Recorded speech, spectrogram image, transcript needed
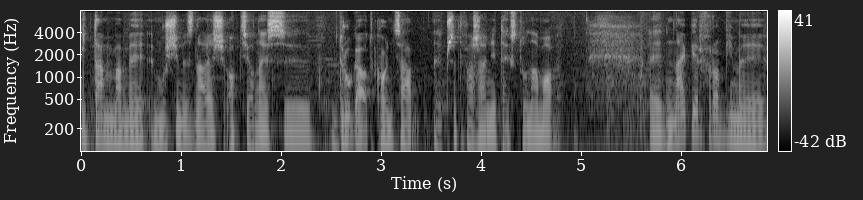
i tam mamy, musimy znaleźć opcję, ona jest y, druga od końca, y, przetwarzanie tekstu na mowę. E, najpierw robimy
